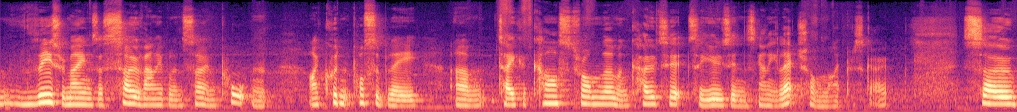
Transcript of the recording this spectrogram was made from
these remains are so valuable and so important, I couldn't possibly um, take a cast from them and coat it to use in the scanning electron microscope. So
